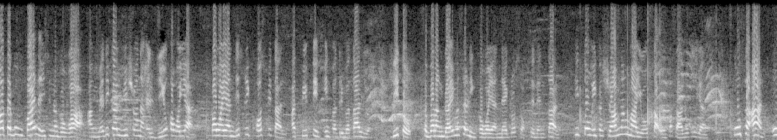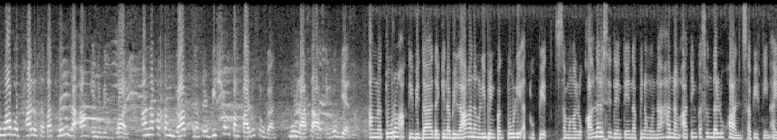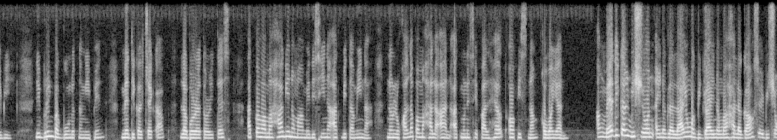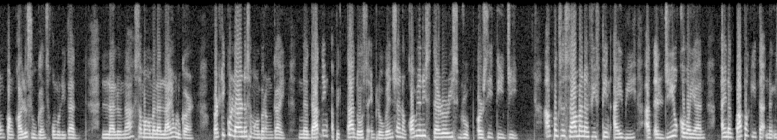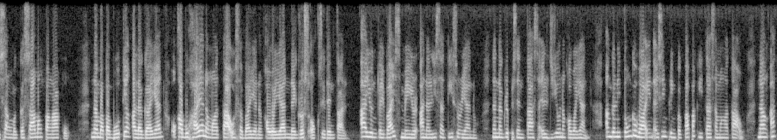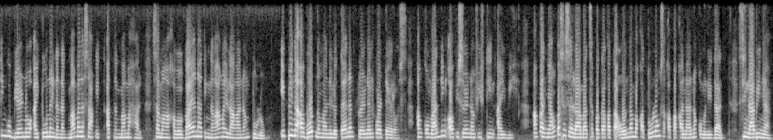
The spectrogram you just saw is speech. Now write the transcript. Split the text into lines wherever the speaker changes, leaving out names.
Matagumpay na isinagawa ang medical mission ng LGU Kawayan, Kawayan District Hospital at 15th Infantry Battalion dito sa Barangay Masaling, Kawayan, Negros Occidental. Itong ikasyam ng Mayo taong kasalukuyan kung saan umabot halos sa tatlong daang individual ang nakatanggap ng serbisyong pangkalusugan mula sa ating gobyerno.
Ang naturang aktibidad ay kinabilangan ng libreng pagtuli at gupit sa mga lokal na residente na pinangunahan ng ating kasundaluhan sa 15IB. Libreng pagbunot ng ngipin, medical check-up, laboratory test, at pamamahagi ng mga medisina at bitamina ng lokal na pamahalaan at municipal health office ng Kawayan. Ang medical mission ay naglalayong magbigay ng mahalagang serbisyong pangkalusugan sa komunidad, lalo na sa mga malalayong lugar, partikular na sa mga barangay na dating apektado sa impluensya ng Communist Terrorist Group or CTG. Ang pagsasama ng 15IB at LGU Kawayan ay nagpapakita ng isang magkasamang pangako na mapabuti ang kalagayan o kabuhayan ng mga tao sa bayan ng Kawayan, Negros Occidental. Ayon kay Vice Mayor Analisa T. Soriano na nagrepresenta sa LGU ng Kawayan, ang ganitong gawain ay simpleng pagpapakita sa mga tao na ang ating gobyerno ay tunay na nagmamalasakit at nagmamahal sa mga kababayan nating nangangailangan ng tulong. Ipinaabot naman ni Lieutenant Colonel Quarteros, ang commanding officer ng 15IB, ang kanyang pasasalamat sa pagkakataon na makatulong sa kapakanan ng komunidad. Sinabi niya,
